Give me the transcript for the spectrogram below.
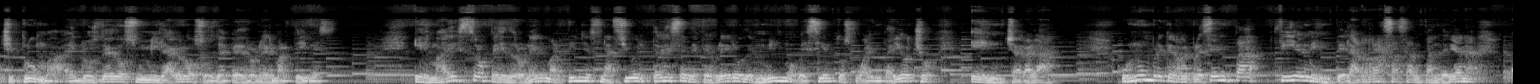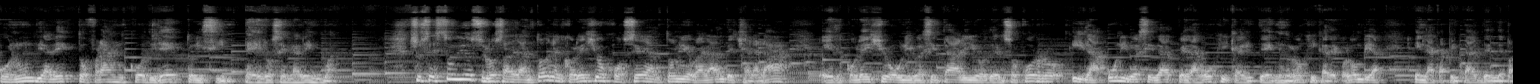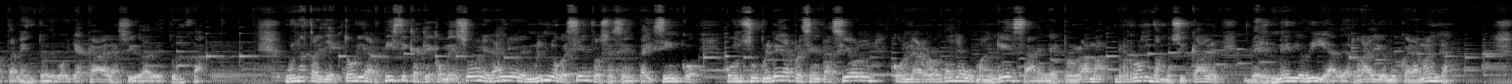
Buchipluma en los dedos milagrosos de Pedronel Martínez. El maestro Pedronel Martínez nació el 13 de febrero de 1948 en Charalá, un hombre que representa fielmente la raza santanderiana con un dialecto franco, directo y sin pelos en la lengua. Sus estudios los adelantó en el Colegio José Antonio Galán de Charalá, el Colegio Universitario del Socorro y la Universidad Pedagógica y Tecnológica de Colombia en la capital del departamento de Boyacá, la ciudad de Tunja. Una trayectoria artística que comenzó en el año de 1965 con su primera presentación con la rondalla bumanguesa en el programa Ronda Musical del Mediodía de Radio Bucaramanga.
